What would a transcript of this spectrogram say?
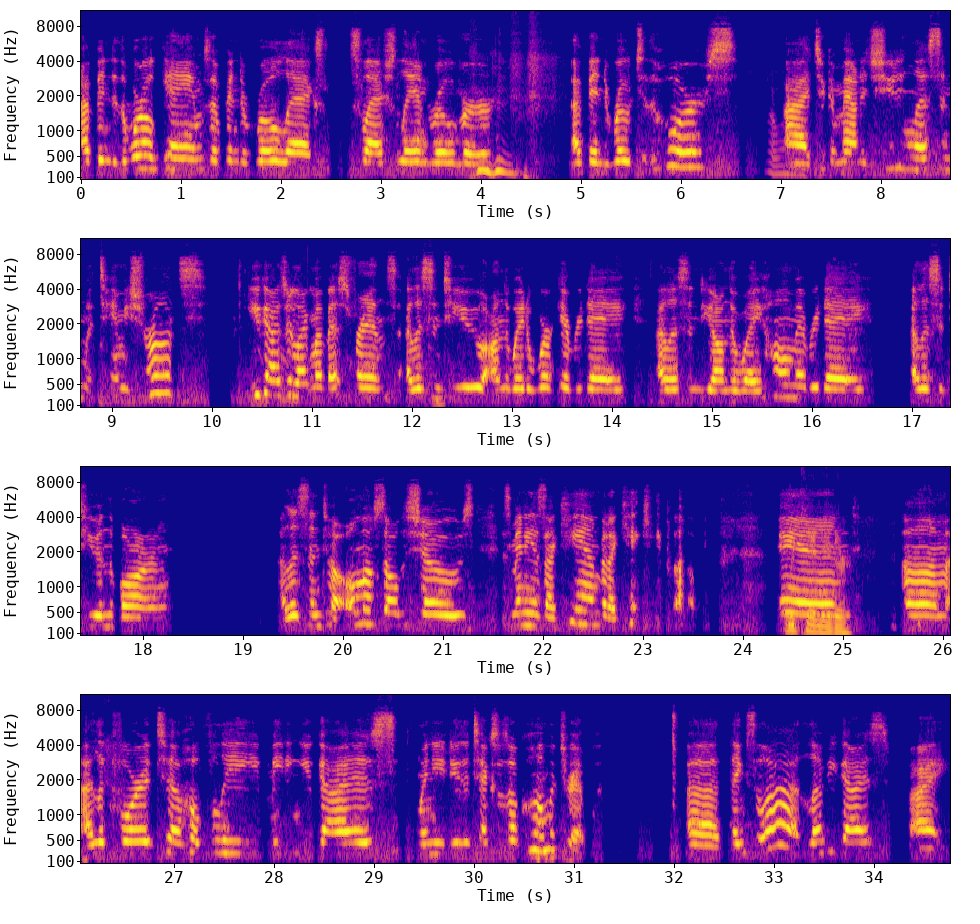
I've been to the World Games, I've been to Rolex slash Land Rover, I've been to Road to the Horse. I took a mounted shooting lesson with Tammy Schrantz. You guys are like my best friends. I listen to you on the way to work every day. I listen to you on the way home every day. I listen to you in the barn. I listen to almost all the shows, as many as I can, but I can't keep up. We can't And um, I look forward to hopefully meeting you guys when you do the Texas Oklahoma trip. Uh, thanks a lot. Love you guys. Bye.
